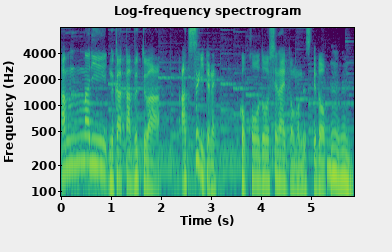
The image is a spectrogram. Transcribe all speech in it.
あんまりぬかかぶとは暑すぎてねこう行動してないと思うんですけどうんうん。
